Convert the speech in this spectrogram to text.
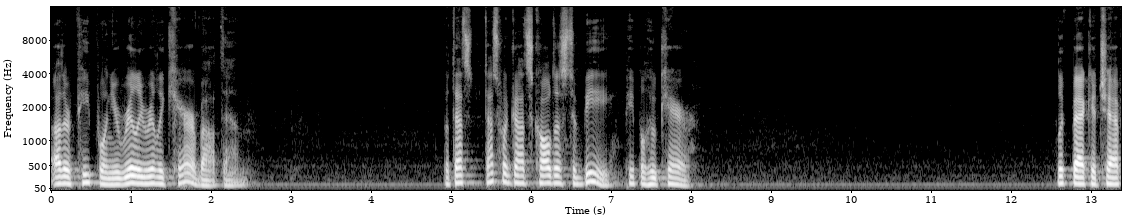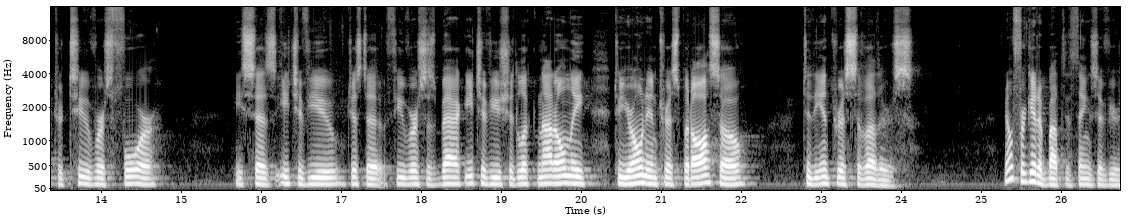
other people and you really really care about them but that's that's what God's called us to be people who care look back at chapter 2 verse 4 he says each of you just a few verses back each of you should look not only to your own interests but also to the interests of others. Don't forget about the things of your,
